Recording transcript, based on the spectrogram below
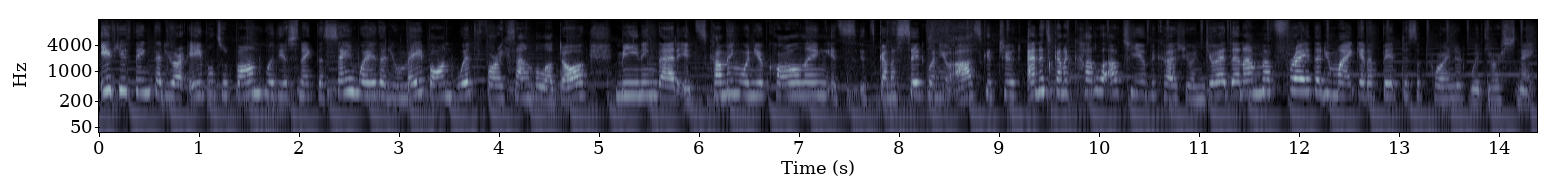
If you think that you are able to bond with your snake the same way that you may bond with for example a dog, meaning that it's coming when you're calling, it's, it's gonna sit when you ask it to, and it's gonna cuddle up to you because you enjoy it, then I'm afraid that you might get a bit disappointed with your snake.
